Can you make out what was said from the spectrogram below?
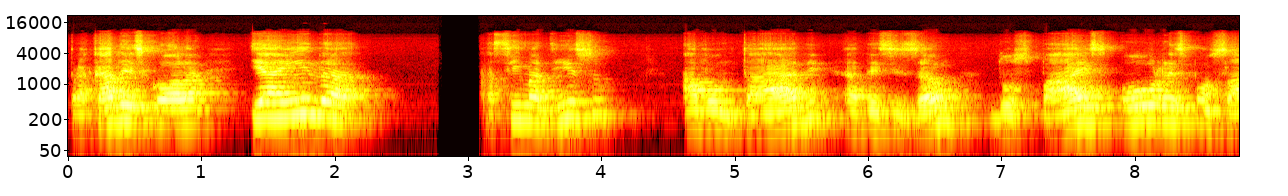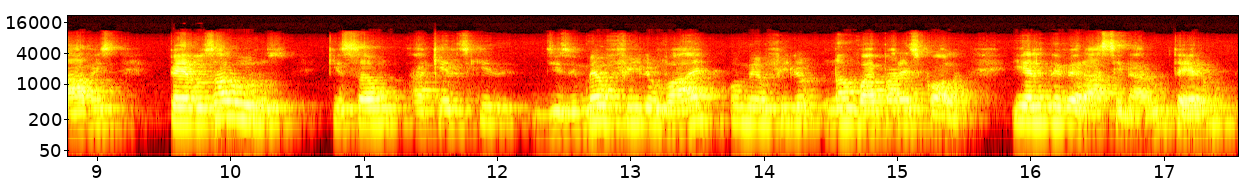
para cada escola e ainda acima disso a vontade, a decisão dos pais ou responsáveis pelos alunos. que são aqueles que dizem: meu filho vai ou meu filho não vai para a escola. E ele deverá assinar um termo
